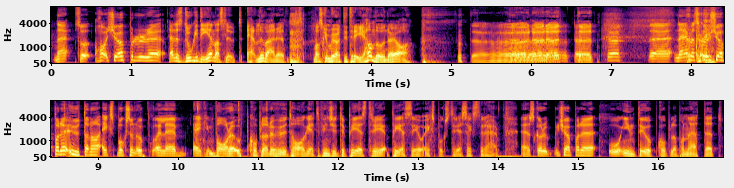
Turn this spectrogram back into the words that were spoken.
Nej, så ha, köper du det... Eller så dog idéerna slut, ännu värre. Vad ska de göra till trean då undrar jag? Eh, nej men ska du köpa det utan att ha Xboxen upp, eller eh, vara uppkopplad överhuvudtaget, det finns ju till PS3, PC och Xbox 360 det här. Eh, ska du köpa det och inte är uppkopplad på nätet,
